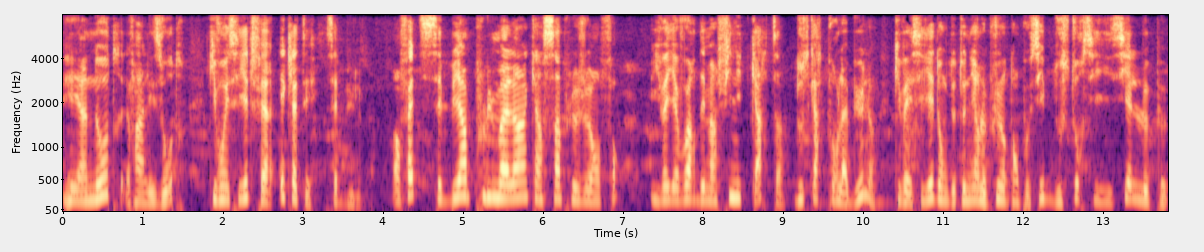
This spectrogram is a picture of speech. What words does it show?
et un autre, enfin les autres, qui vont essayer de faire éclater cette bulle. En fait, c'est bien plus malin qu'un simple jeu enfant. Il va y avoir des mains finies de cartes, 12 cartes pour la bulle, qui va essayer donc de tenir le plus longtemps possible, 12 tours si, si elle le peut.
